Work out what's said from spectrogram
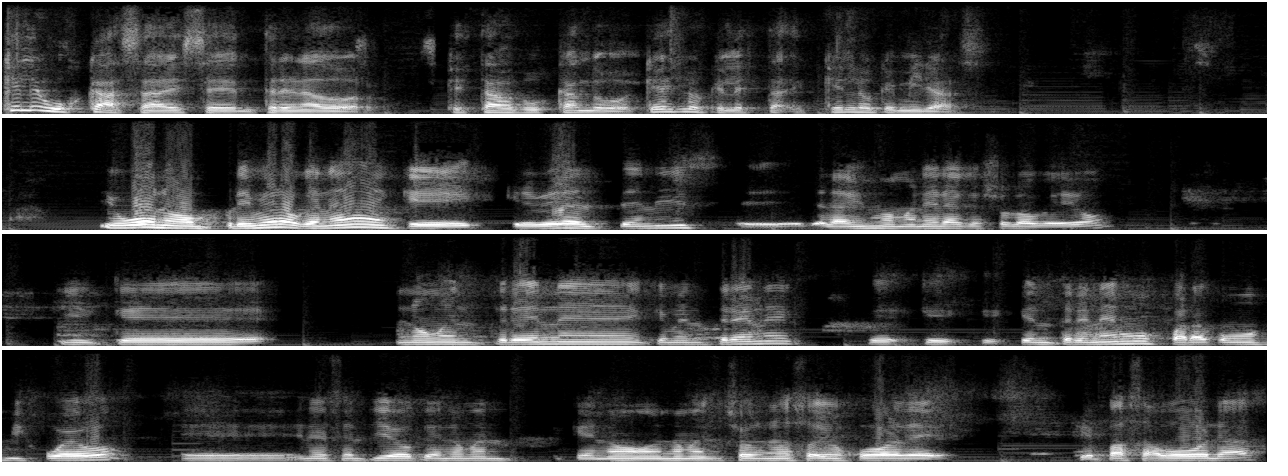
¿Qué le buscas a ese entrenador que estás buscando vos? ¿Qué es lo que le está, qué es lo que mirás? Y bueno, primero que nada, que, que vea el tenis eh, de la misma manera que yo lo veo y que no me entrene, que me entrene, que, que, que entrenemos para cómo es mi juego, eh, en el sentido que no me, que no, no me, yo no soy un jugador de que pasa bolas,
